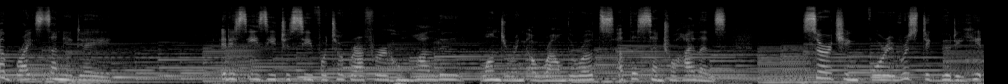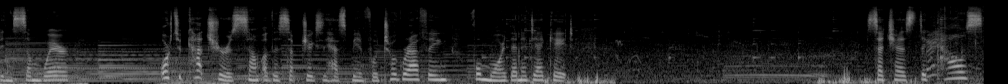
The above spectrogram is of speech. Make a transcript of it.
a bright sunny day, it is easy to see photographer Hung Hua Lu wandering around the roads of the Central Highlands, searching for a rustic beauty hidden somewhere or to capture some of the subjects he has been photographing for more than a decade, such as the cows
